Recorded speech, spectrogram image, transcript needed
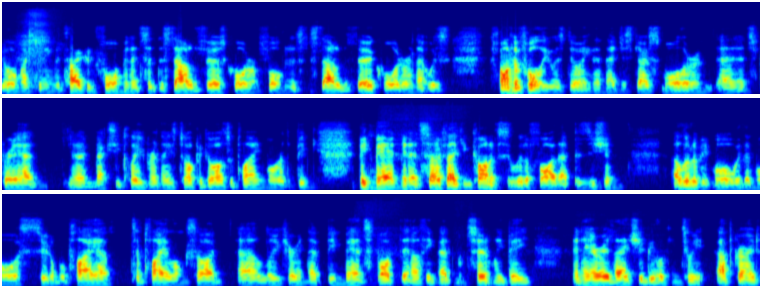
almost getting the token four minutes at the start of the first quarter and four minutes at the start of the third quarter, and that was kind of all he was doing. Then they just go smaller and, and spread out. You know, Maxi Kleber and these type of guys are playing more of the big, big man minutes. So if they can kind of solidify that position a little bit more with a more suitable player to play alongside uh, Luka in that big man spot, then I think that would certainly be an area they should be looking to upgrade.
